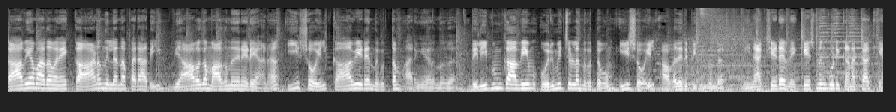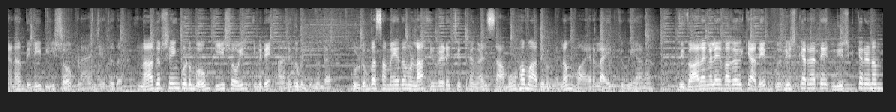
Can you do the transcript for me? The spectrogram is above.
കാവ്യമാധവനെ കാണുന്നില്ലെന്ന പരാതി വ്യാപകമാകുന്നതിനിടെയാണ് ഈ ഷോയിൽ കാവ്യയുടെ നൃത്തം അരങ്ങേറുന്നത്. ദിലീപും കാവ്യയും ഒരുമിച്ചുള്ള നൃത്തവും ഈ ഷോയിൽ അവതരിപ്പിക്കുന്നുണ്ട്. മീനാക്ഷിയുടെ വെക്കേഷനും കൂടി കണക്കാക്കിയാണ് ദിലീപ് ഈ ഷോ പ്ലാൻ ചെയ്തത്. നാദർഷയും കുടുംബവും ഈ ഷോയിൽ ഇവരെ അനുഗമിക്കുന്നുണ്ട്. കുടുംബസമേതമുള്ള ഇവരുടെ ചിത്രങ്ങൾ സമൂഹ മാധ്യമങ്ങളിലും വൈറലായിരിക്കുകയാണ്. വിവാദങ്ങളെ വകവയ്ക്കാതെ ബഹിഷ്കരണത്തെ നിഷ്കരണം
